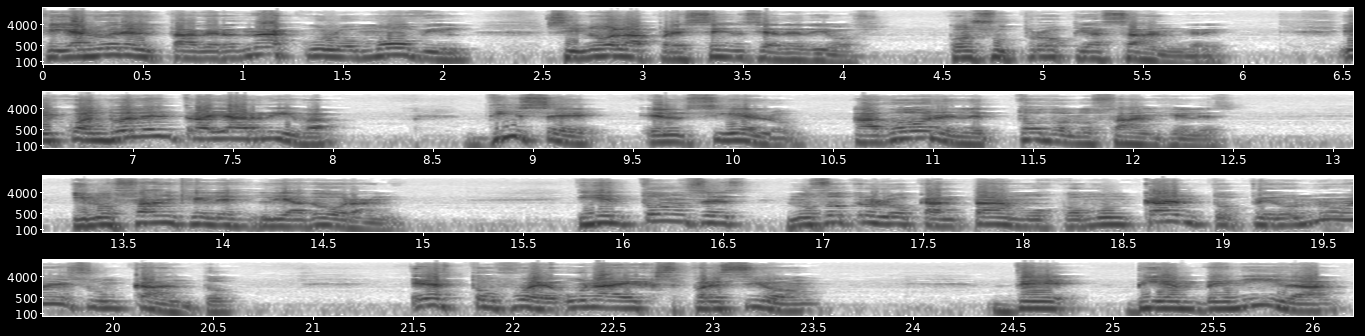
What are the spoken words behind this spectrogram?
que ya no era el tabernáculo móvil, sino la presencia de Dios, con su propia sangre. Y cuando él entra allá arriba, dice el cielo, adórenle todos los ángeles. Y los ángeles le adoran. Y entonces nosotros lo cantamos como un canto, pero no es un canto. Esto fue una expresión de bienvenida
